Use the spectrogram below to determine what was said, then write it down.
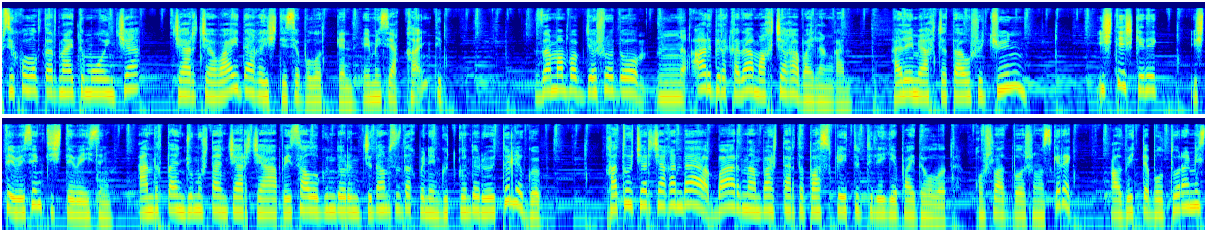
психологдордун айтымы боюнча чарчабай дагы иштесе болот экен эмесе кантип. Заманбап жашоодо ар бир кадам акчага байланган. Ал эми акча табыш үчүн иштеш керек иштебесең тиштебейсиң. Андыктан жумуштан чарчап эс алуу күндөрүн чыдамсыздык менен күткөндөр өтө эле көп. Катуу чарчаганда баарынан баш тартып басып кетүү тилеги пайда болот. Кошулат болушуңуз керек. Албетте бул туура эмес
